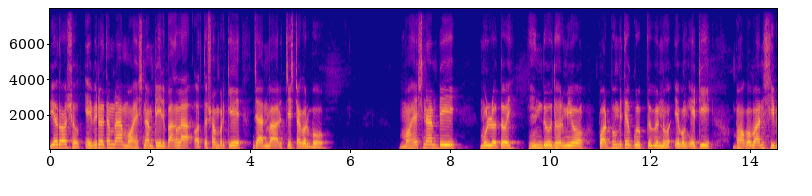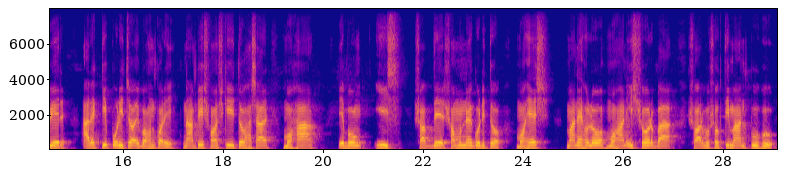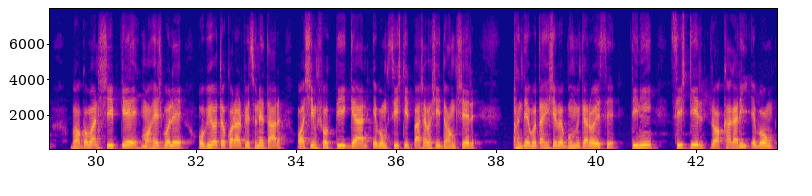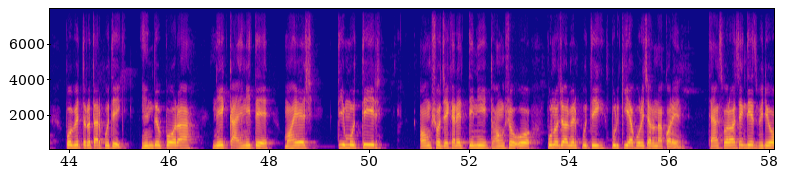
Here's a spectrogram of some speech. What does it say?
প্রিয় দর্শক, এই ভিডিওতে আমরা মহেশ নামটির বাংলা অর্থ সম্পর্কে জানবার চেষ্টা করব। মহেশ নামটি মূলত হিন্দু ধর্মীয় পটভূমিতে গুরুত্বপূর্ণ এবং এটি ভগবান শিবের আরেকটি পরিচয় বহন করে। নামটি সংস্কৃত ভাষার মহা এবং ঈশ শব্দের সমন্বয়ে গঠিত। মহেশ মানে হলো মহান ঈশ্বর বা সর্বশক্তিমান প্রভু। ভগবান শিবকে মহেশ বলে অভিহত করার পেছনে তার অসীম শক্তি, জ্ঞান এবং সৃষ্টির পাশাপাশি ধ্বংসের দেবতা হিসেবে ভূমিকা রয়েছে। তিনি সৃষ্টির রক্ষাকারী এবং পবিত্রতার প্রতীক। হিন্দু পৌরাণিক কাহিনীতে মহেশ ত্রিমূর্তির অংশ যেখানে তিনি ধ্বংস ও পুনর্জন্মের প্রতি প্রক্রিয়া পরিচালনা করেন। Thanks for watching this video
